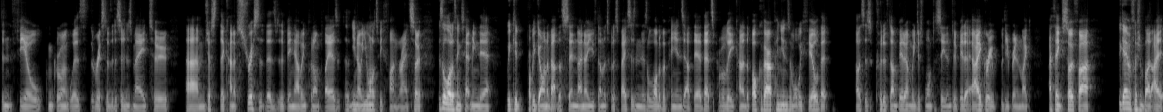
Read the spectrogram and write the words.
didn't feel congruent with the rest of the decisions made to um, just the kind of stress that there's been now being put on players. You know, you want it to be fun, right? So there's a lot of things happening there. We could probably go on about this, and I know you've done the Twitter Spaces, and there's a lot of opinions out there. That's probably kind of the bulk of our opinions and what we feel that LSS could have done better, and we just want to see them do better. I agree with you, Brendan. Like, I think so far, the game of Flesh and Blood, I,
